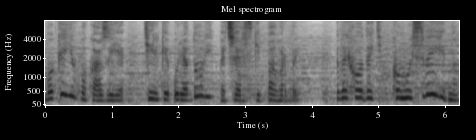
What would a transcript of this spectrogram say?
бо Київ показує тільки урядові печерські пагорби. Виходить, комусь вигідно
